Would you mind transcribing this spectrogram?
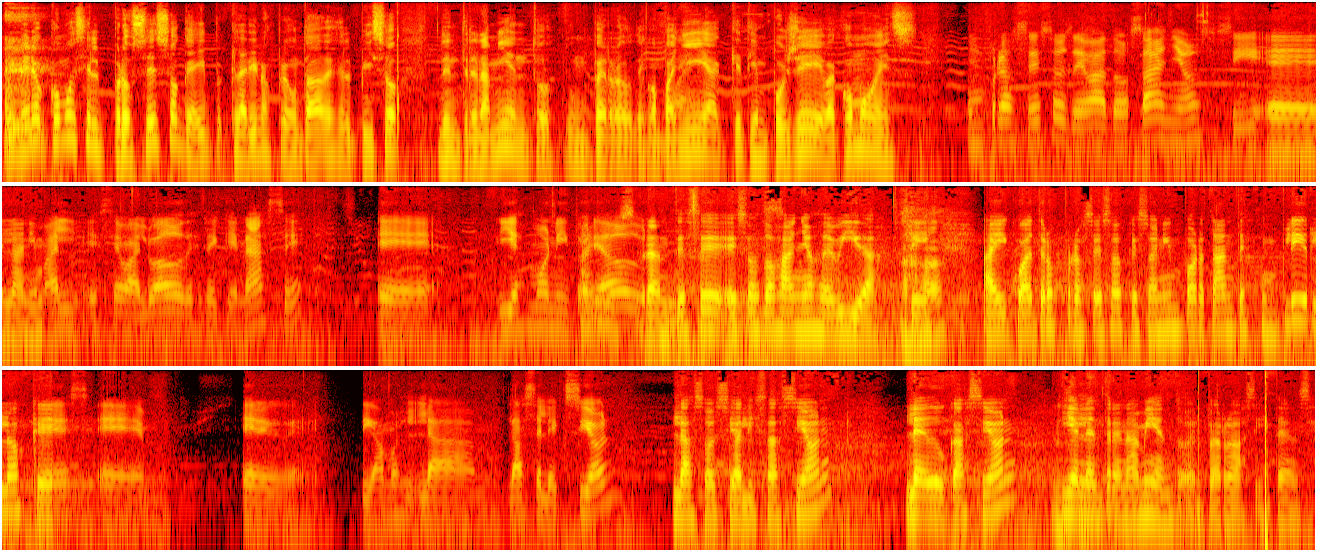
primero cómo es el proceso que ahí Clarín nos preguntaba desde el piso de entrenamiento de un perro de compañía, qué tiempo lleva, cómo es. Un proceso lleva dos años, ¿sí? Eh, el animal es evaluado desde que nace eh, y es monitoreado durante ese- esos dos años de vida. ¿sí? Hay cuatro procesos que son importantes cumplirlos, que es, eh, eh, digamos, la, la selección, la socialización, la educación y el entrenamiento del perro de asistencia.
